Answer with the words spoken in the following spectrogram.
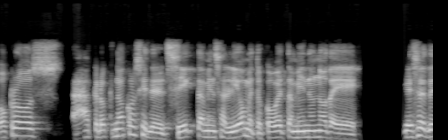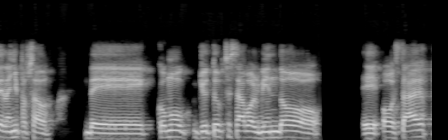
otros, ah, creo que no recuerdo si del SIG también salió, me tocó ver también uno de, ese es del año pasado, de cómo YouTube se está volviendo eh, o está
